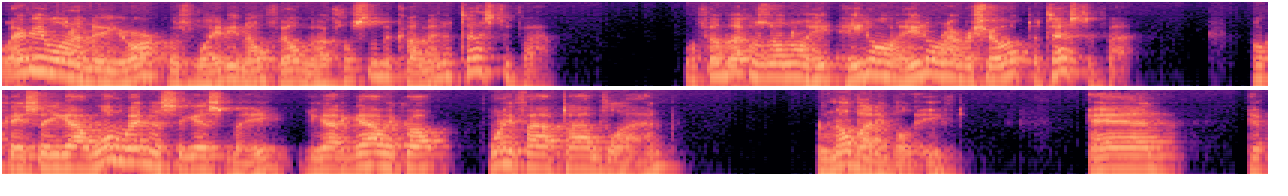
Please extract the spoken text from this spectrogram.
Well, everyone in New York was waiting on Phil Mickelson to come in and testify. Well, Phil Mickelson don't know he, he don't he don't ever show up to testify. Okay, so you got one witness against me. You got a guy we caught 25 times lying, who nobody believed. And if,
